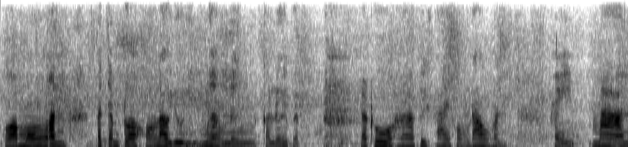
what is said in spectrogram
เพราะว่าหมออันประจำตัวของเราอยู่อีกเมืองหนึ่งก็เลยแบบเราโทรหาพี่ชายของเราหั้นให้มาอัน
